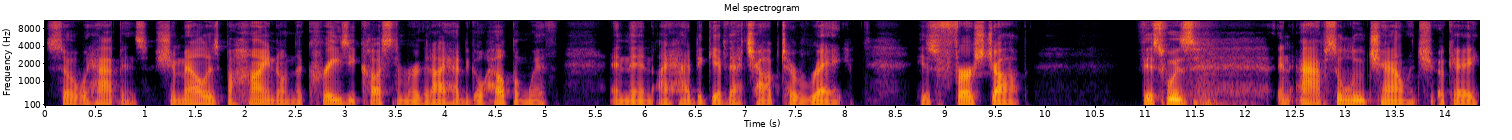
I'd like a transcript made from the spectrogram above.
So what happens? Shamel is behind on the crazy customer that I had to go help him with. And then I had to give that job to Ray, his first job. This was an absolute challenge. Okay.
